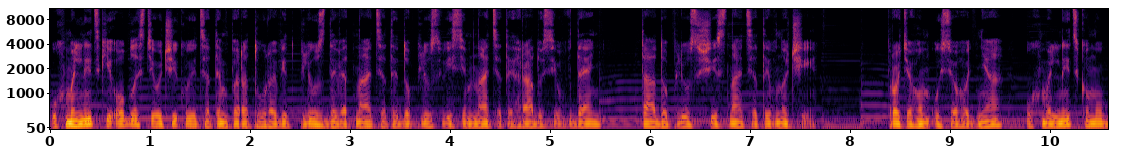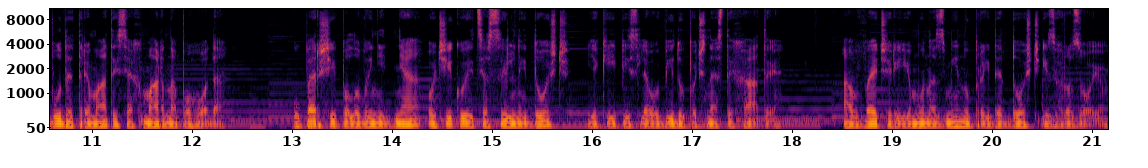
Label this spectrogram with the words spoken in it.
У Хмельницькій області очікується температура від плюс 19 до плюс 18 градусів в день та до плюс 16 вночі. Протягом усього дня у Хмельницькому буде триматися хмарна погода. У першій половині дня очікується сильний дощ, який після обіду почне стихати, а ввечері йому на зміну прийде дощ із грозою.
